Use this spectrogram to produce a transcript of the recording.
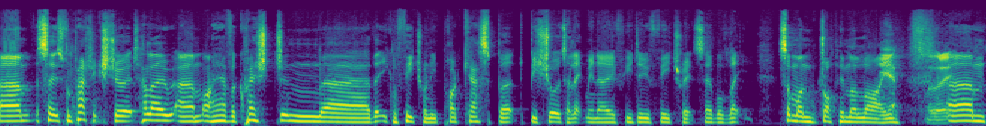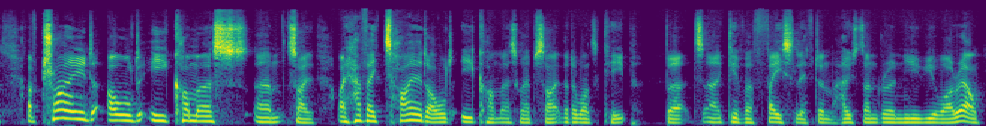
Um, so it's from Patrick Stewart. Hello, um, I have a question uh, that you can feature on your podcast, but be sure to let me know if you do feature it. So we'll let someone drop him a line. Yeah, um, I've tried old e-commerce. Um, sorry, I have a tired old e-commerce website that I want to keep, but uh, give a facelift and host under a new URL.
